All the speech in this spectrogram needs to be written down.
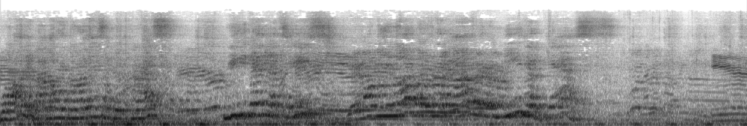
Wow, about darlings of the press. Really a taste of love from our media guests. Here.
